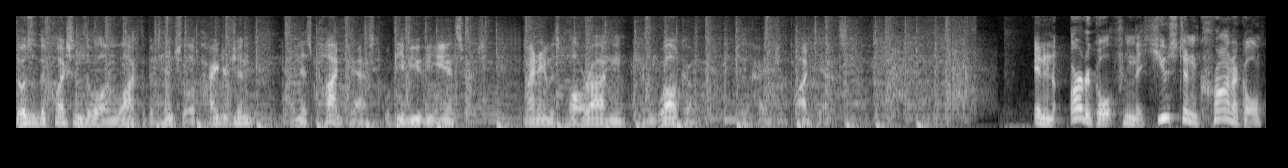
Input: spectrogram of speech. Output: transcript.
Those are the questions that will unlock the potential of hydrogen, and this podcast will give you the answers. My name is Paul Rodden, and welcome to the Hydrogen Podcast. In an article from the Houston Chronicle,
